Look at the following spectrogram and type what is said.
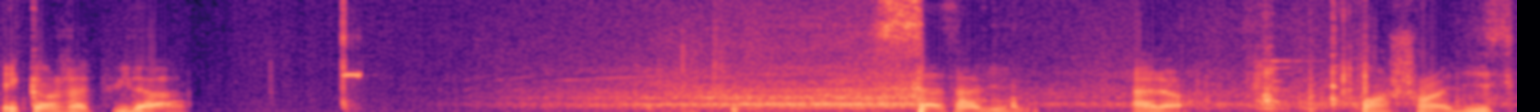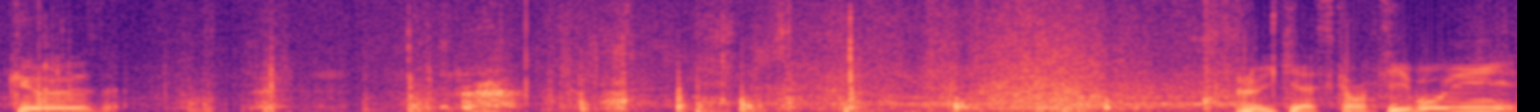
Et quand j'appuie là, ça s'allume. Alors, branchons la disqueuse. Le casque anti-bruit.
